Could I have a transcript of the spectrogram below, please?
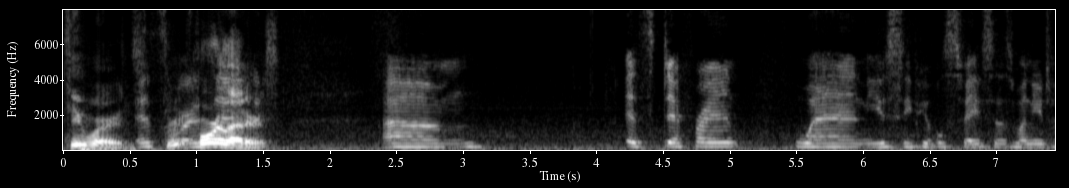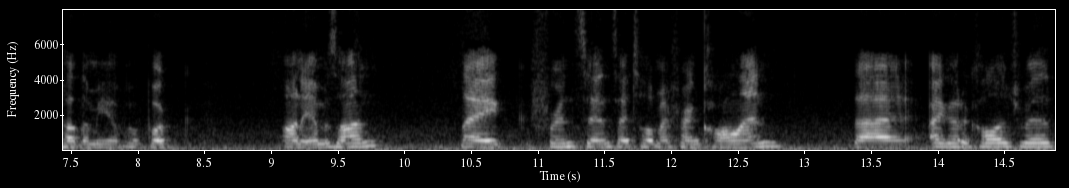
Two words. It's Three, four it. letters. Um, it's different when you see people's faces when you tell them you have a book on Amazon. Like, for instance, I told my friend Colin that I go to college with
